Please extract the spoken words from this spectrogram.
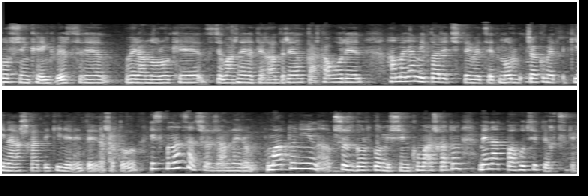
նոր շենք ենք վերցրել, վերանորոգ է, ստելաժները տեղադրել, կարգավորել, համարյա մի տարի չտևեց այդ նոր վիճակում այդ կինը աշխատի, կիներ են տեղի աշխատողը։ Իսկ մնացած շրջաններում Մարտունին շրջգործկոմի շենքում աշխատում մենակ պահոցի տեղ չունի։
